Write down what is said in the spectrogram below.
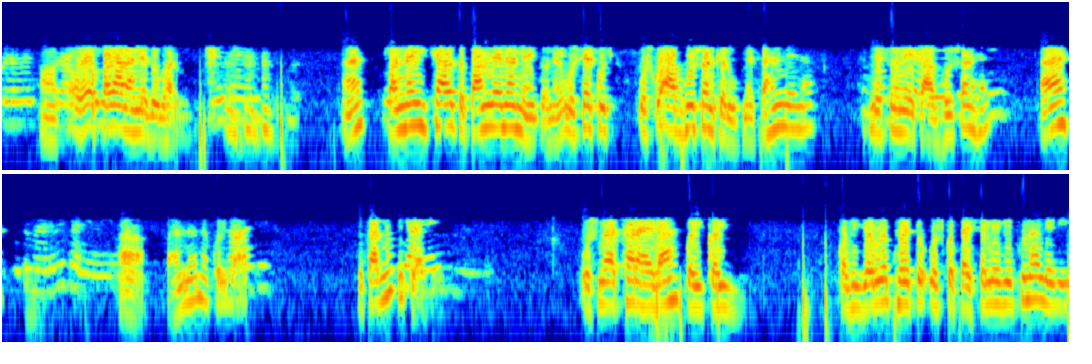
पड़ा हुआ तो पड़ा रहने दो घर में पढ़ना हैं? की इच्छा है तो पहन लेना नहीं तो नहीं उसे कुछ उसको आभूषण के रूप में पहन लेना ये सोने का आभूषण है हैं? तो पहनी लेना कोई बात। उतारने की क्या। उसमें अच्छा रहेगा, कोई कोई, कभी ज़रूरत है तो उसको पैसे में भी चुना लेगी।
